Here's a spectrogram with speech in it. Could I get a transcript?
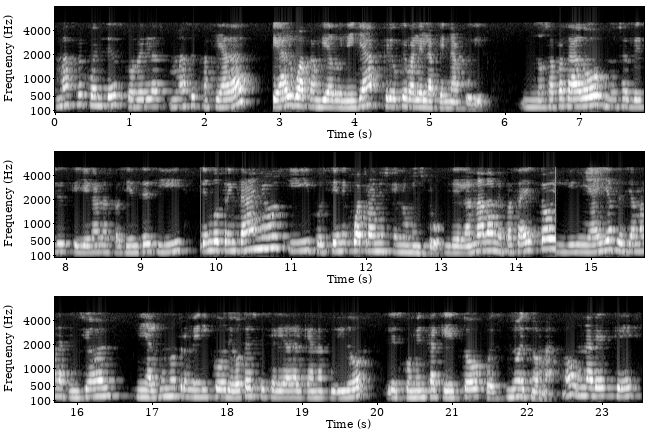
más frecuentes o reglas más espaciadas, que algo ha cambiado en ella, creo que vale la pena acudir. Nos ha pasado muchas veces que llegan las pacientes y tengo 30 años y pues tiene 4 años que no menstruo. De la nada me pasa esto y ni a ellas les llama la atención ni algún otro médico de otra especialidad al que han acudido les comenta que esto pues no es normal, ¿no? Una vez que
